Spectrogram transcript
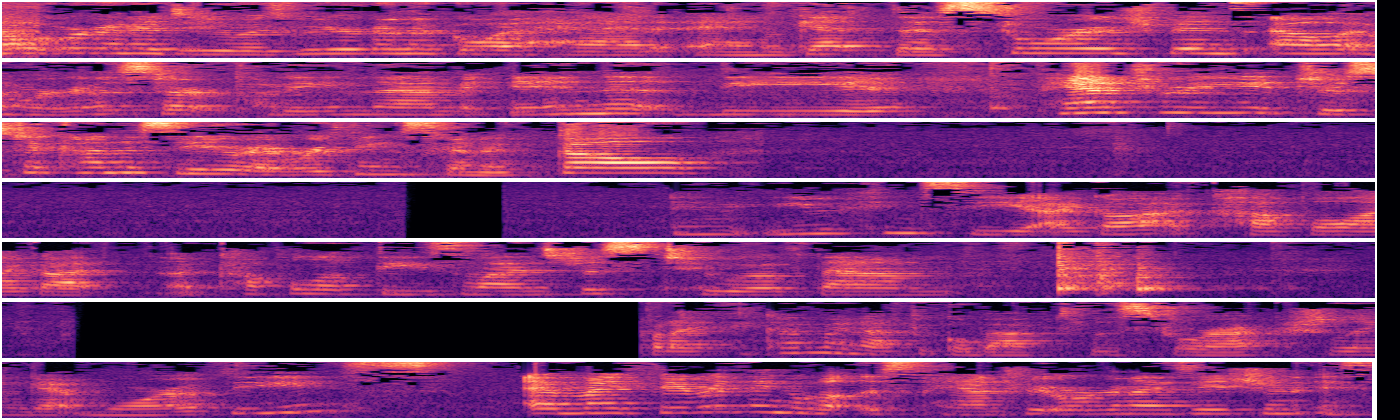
What we're gonna do is we are gonna go ahead and get the storage bins out and we're gonna start putting them in the pantry just to kind of see where everything's gonna go. And you can see I got a couple, I got a couple of these ones, just two of them. Think I might have to go back to the store actually and get more of these. And my favorite thing about this pantry organization is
